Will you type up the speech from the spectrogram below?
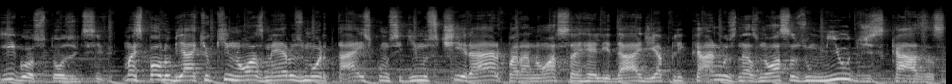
e gostoso de se ver. Mas Paulo Biak, o que nós meros mortais conseguimos tirar para a nossa realidade e aplicarmos nas nossas humildes casas,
